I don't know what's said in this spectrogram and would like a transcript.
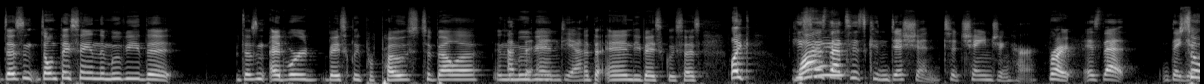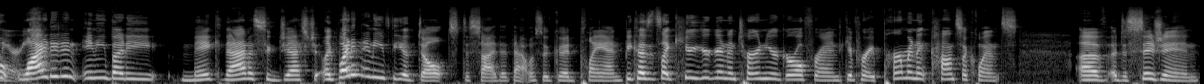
doesn't don't they say in the movie that doesn't Edward basically propose to Bella in the movie? At the end, yeah. At the end, he basically says like He why says that's his condition to changing her. right. Is that they get So married. why didn't anybody make that a suggestion? Like, why didn't any of the adults decide that that was a good plan? Because it's like here you're going to turn your girlfriend, give her a permanent consequence of a decision,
